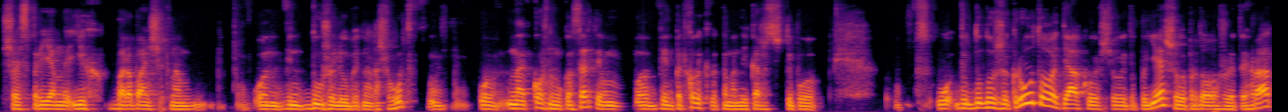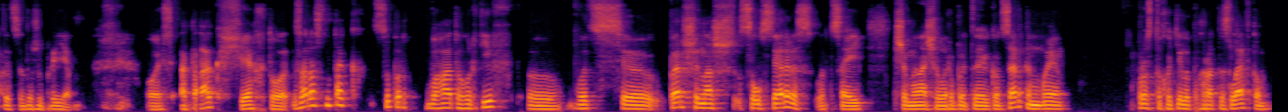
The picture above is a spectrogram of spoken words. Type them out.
щось приємне. Їх барабанщик нам он, він дуже любить наш гурт. На кожному концерті він підходить до мене і каже, що типу. Дуже круто, дякую, що ви типу є, що ви продовжуєте грати. Це дуже приємно. Ось, а так ще хто зараз не так супер багато гуртів. Е, ось е, перший наш соул-сервіс, оцей, що ми почали робити концерти. Ми просто хотіли пограти з Лефтом,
